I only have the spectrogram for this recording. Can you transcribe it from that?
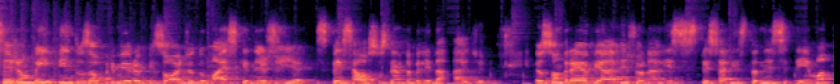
Sejam bem-vindos ao primeiro episódio do Mais Que Energia, especial sustentabilidade. Eu sou Andréa Viale, jornalista especialista nesse tema,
